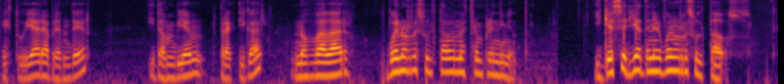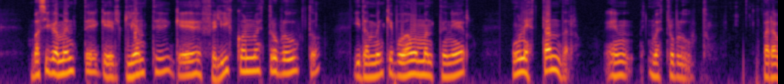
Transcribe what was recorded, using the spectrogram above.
estudiar, aprender y también practicar nos va a dar buenos resultados en nuestro emprendimiento. ¿Y qué sería tener buenos resultados? Básicamente que el cliente quede feliz con nuestro producto y también que podamos mantener un estándar en nuestro producto para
